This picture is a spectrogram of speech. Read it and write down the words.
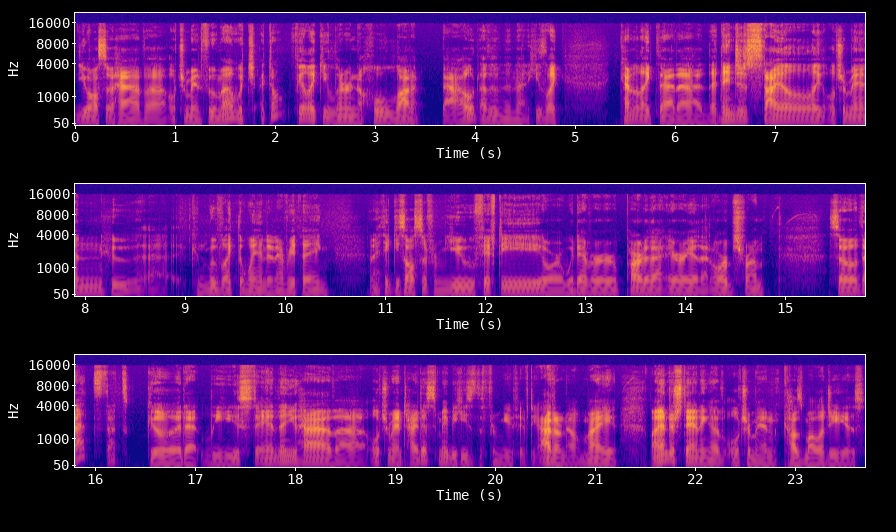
You also have uh, Ultraman Fuma, which I don't feel like you learn a whole lot about, other than that he's like kind of like that uh, the ninja style like Ultraman who uh, can move like the wind and everything. And I think he's also from U50 or whatever part of that area that Orb's from. So that's that's good at least. And then you have uh, Ultraman Titus. Maybe he's from U50. I don't know. My my understanding of Ultraman cosmology is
